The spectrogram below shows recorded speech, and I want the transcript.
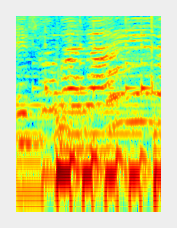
এসো বাজাই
